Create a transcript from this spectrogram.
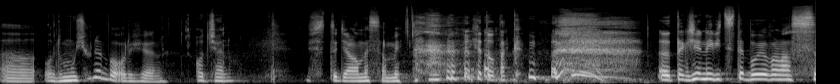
uh, od mužů nebo od žen? Od žen. My si to děláme sami. Je to tak. Eh, takže nejvíc jste bojovala s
